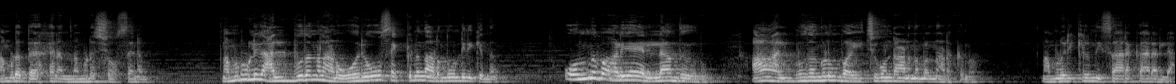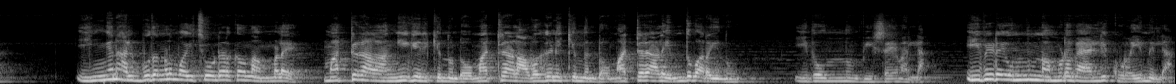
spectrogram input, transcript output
നമ്മുടെ ദഹനം നമ്മുടെ ശ്വസനം. നമ്മുടെ ഉള്ളിൽ അത്ഭുതങ്ങളാണ് ഓരോ സെക്കൻഡും നടന്നുകൊണ്ടിരിക്കുന്നത്. ഒന്ന് പാളിയാൽ എല്ലാം തീർന്നു. ആ അത്ഭുതങ്ങളും വഹിച്ചുകൊണ്ടാണ് നമ്മൾ നടക്കുന്നത്. നമ്മളൊരിക്കലും നിസാരക്കാരല്ല. ഇങ്ങനെ അത്ഭുതങ്ങളും വഹിച്ചുകൊണ്ട് നടക്കുന്ന നമ്മളെ മറ്റൊരാൾ അംഗീകരിക്കുന്നുണ്ടോ? മറ്റൊരാൾ അവഗണിക്കുന്നുണ്ടോ? മറ്റൊരാൾ എന്തു പറയുന്നു? ഇതൊന്നും വിഷയമല്ല. ഇവിടെ ഒന്നും നമ്മുടെ വാല്യൂ കുറയുന്നില്ല.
